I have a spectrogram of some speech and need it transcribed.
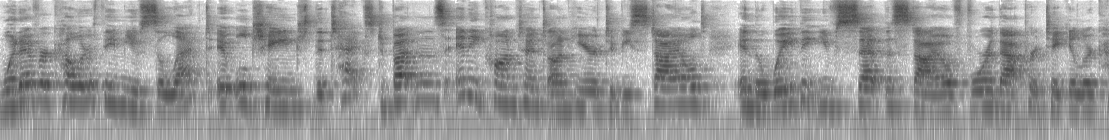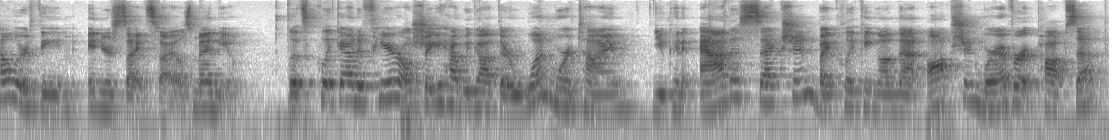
Whatever color theme you select, it will change the text, buttons, any content on here to be styled in the way that you've set the style for that particular color theme in your site styles menu. Let's click out of here. I'll show you how we got there one more time. You can add a section by clicking on that option wherever it pops up.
